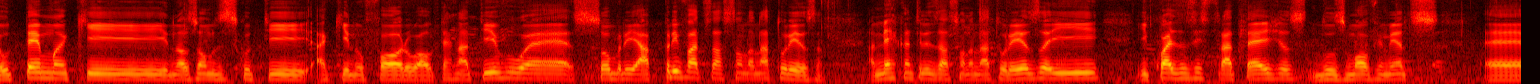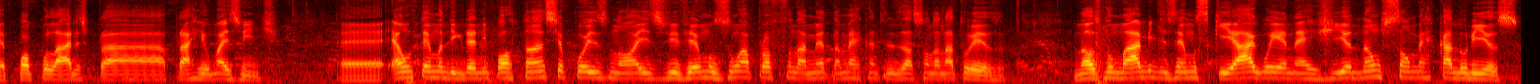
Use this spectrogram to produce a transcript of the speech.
O tema que nós vamos discutir aqui no Fórum Alternativo é sobre a privatização da natureza, a mercantilização da natureza e, e quais as estratégias dos movimentos é, populares para Rio Mais 20. É, é um tema de grande importância, pois nós vivemos um aprofundamento da mercantilização da natureza. Nós no MAB dizemos que água e energia não são mercadorias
